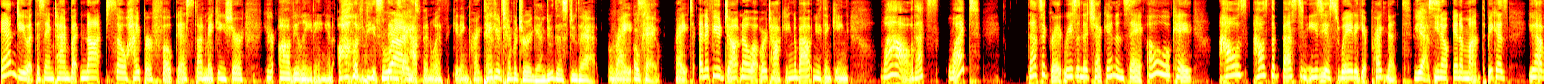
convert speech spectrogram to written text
and you at the same time, but not so hyper focused on making sure you're ovulating and all of these things that happen with getting pregnant. take your temperature again do this do that Right. Okay. Right. And if you don't know what we're talking about and you're thinking, wow, that's what? That's a great reason to check in and say, oh, okay, how's how's the best and easiest way to get pregnant? Yes. You know, in a month because you have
